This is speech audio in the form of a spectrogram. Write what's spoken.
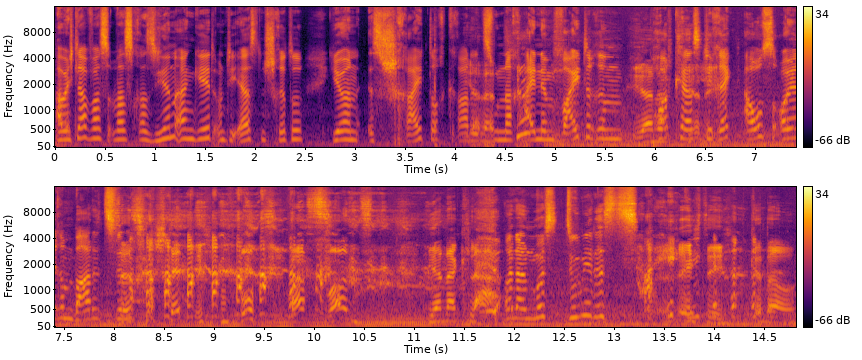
Aber ich glaube, was, was Rasieren angeht und die ersten Schritte, Jörn, es schreit doch geradezu Ja, nach einem weiteren Ja, Podcast natürlich. direkt aus eurem Badezimmer. Selbstverständlich. Was sonst? Ja, na klar. Und dann musst du mir das zeigen. Richtig, genau.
